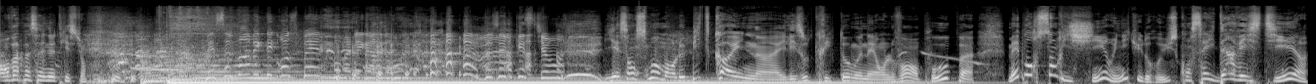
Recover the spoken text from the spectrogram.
On va passer à une autre question. Mais seulement avec des grosses peines pour les garçons. cette question. Yes, en ce moment, le bitcoin et les autres crypto-monnaies, on le vend en poupe. Mais pour s'enrichir, une étude russe conseille d'investir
